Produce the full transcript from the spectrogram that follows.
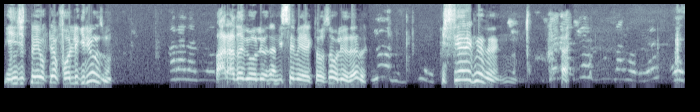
İncitme yok değil mi? Follü giriyorsunuz mu? Arada bir oldu. Arada bir oluyor değil mi? İstemeyerek de olsa oluyor değil mi? Yok biz. İsteyerek mi? mi? Genelde bundan oluyor. Evet.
